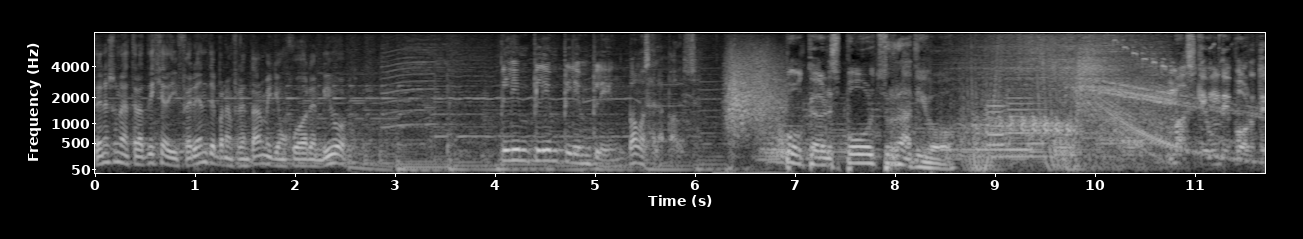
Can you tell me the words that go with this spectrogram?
¿tenés una estrategia diferente para enfrentarme que un jugador en vivo? Plin, plin, plin, plin. Vamos a la pausa. Poker Sports Radio. Más que un deporte,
